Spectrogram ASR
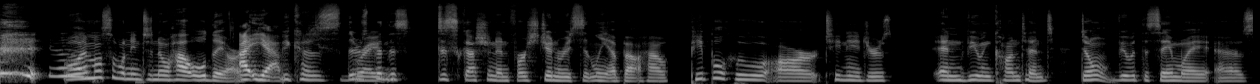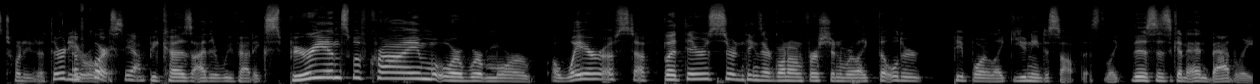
Well, I'm also wanting to know how old they are. I, yeah. because there's Right. been this discussion in first gen recently about how people who are teenagers and viewing content don't view it the same way as 20 to 30 year Of course, yeah. because either we've had experience with crime or we're more aware of stuff but there's certain things that are going on in first gen where like the older people are like you need to stop this like this is going to end badly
